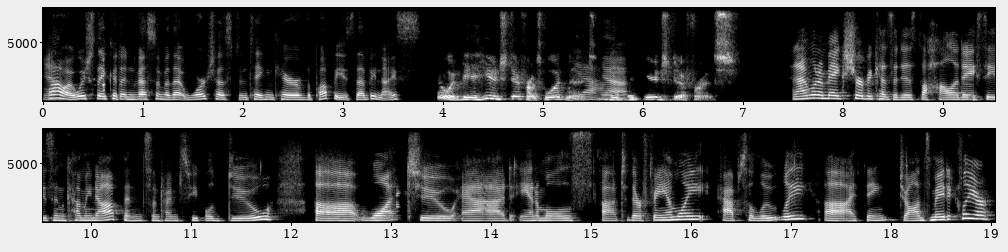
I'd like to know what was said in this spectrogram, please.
Yeah. Wow, I wish they could invest some of that war chest in taking care of the puppies. That'd be nice. It would be a huge difference, wouldn't it? Yeah. yeah. A huge difference. And I want to make sure because it is the holiday season coming up, and sometimes people do uh, want to add animals uh, to their family. Absolutely. Uh, I think John's made it clear.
